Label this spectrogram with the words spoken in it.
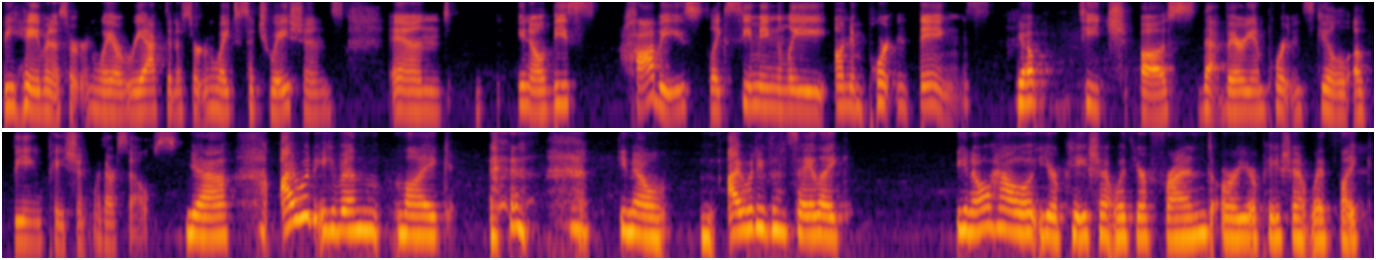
behave in a certain way or react in a certain way to situations. And you know, these hobbies, like seemingly unimportant things, yep teach us that very important skill of being patient with ourselves. Yeah. I would even like, you know, I would even say, like, you know, how you're patient with your friend or you're patient with like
